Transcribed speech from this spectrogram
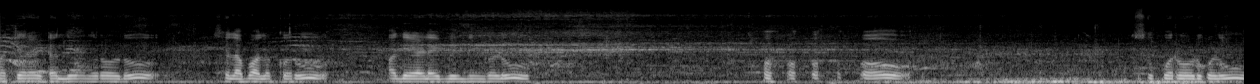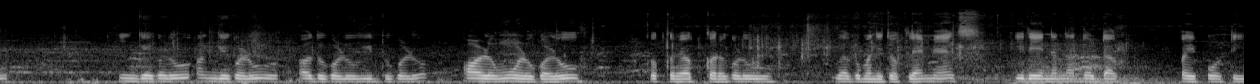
ಮತ್ತು ರೈಟಲ್ಲಿ ಒಂದು ರೋಡು ಶಿಲಾಬಾಲಕರು ಅದೇ ಹಳೆ ಬಿಲ್ಡಿಂಗ್ಗಳು ಓ ಸೂಪರ್ ರೋಡ್ಗಳು ಹಿಂಗೆಗಳು, ಅಂಗೆಗಳು, ಅದುಗಳು, ಇದುಗಳು, ಆಳು ಮೂಳುಗಳು. ಕೊಕ್ಕರೆ ಅಕ್ಕರೆಗಳು ಇವಾಗ ಬಂದಿತ್ತು ಕ್ಲೈಮ್ಯಾಕ್ಸ್ ಇದೇ ನನ್ನ ದೊಡ್ಡ ಪೈಪೋಟಿ.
